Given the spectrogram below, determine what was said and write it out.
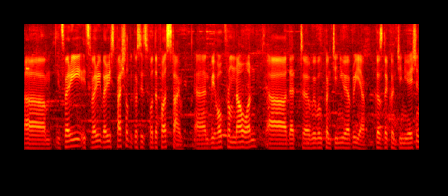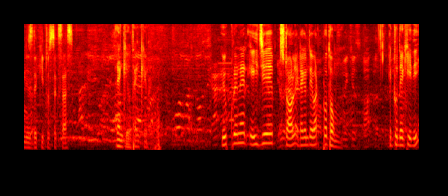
Um, it's very, it's very, very special because it's for the first time, and we hope from now on uh, that uh, we will continue every year because the continuation is the key to success. Thank you thank you ইউক্রেনের এই যে স্টল এটা কিন্তু এবার প্রথম একটু দেখিয়ে দিই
